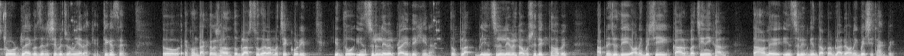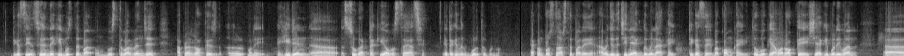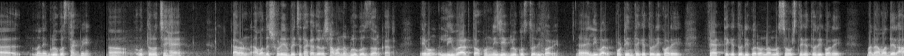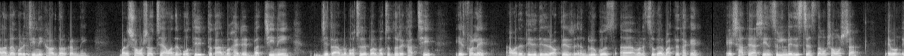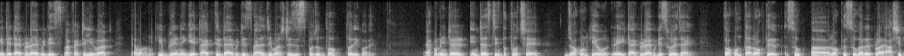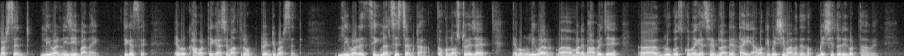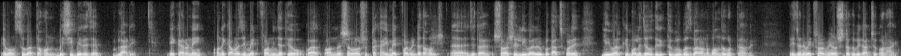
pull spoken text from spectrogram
স্টোর গ্লাইকোজেন হিসেবে জমিয়ে রাখে, ঠিক আছে? তো এখন ডাক্তাররা সাধারণত ব্লাড সুগার আমরা চেক করি, কিন্তু ইনসুলিন লেভেল প্রায় দেখি না। তো ইনসুলিন লেভেলটা অবশ্যই দেখতে হবে। আপনি যদি অনেক বেশি কার্ব বা চিনি খান তাহলে ইনসুলিন কিন্তু আপনার ব্লাডে অনেক বেশি থাকবে। ঠিক আছে? ইনসুলিন দেখেই বুঝতে বুঝতে পারবেন যে আপনার রক্তের মানে হিডেন সুগারটা কি অবস্থায় আছে। এটা কিন্তু গুরুত্বপূর্ণ। এখন প্রশ্ন আসতে পারে, আমি যদি চিনি একদমই না খাই, ঠিক আছে? বা কম খাই, তবুও কি আমার রক্তে সে একই পরিমাণ মানে গ্লুকোজ থাকবে? উত্তর হচ্ছে হ্যাঁ। কারণ আমাদের শরীর বেঁচে থাকার জন্য সামান্য গ্লুকোজ দরকার। এবং লিভার তখন নিজে গ্লুকোজ তৈরি করে। হ্যাঁ লিভার প্রোটিন থেকে তৈরি করে, ফ্যাট থেকে তৈরি করে, অন্যান্য সোর্স থেকে তৈরি করে। মানে আমাদের আলাদা করে চিনি খাওয়ার দরকার নেই। মানে সমস্যা হচ্ছে আমাদের অতিরিক্ত কার্বোহাইড্রেট বা চিনি, যেটা আমরা বছরের পর বছর ধরে খাচ্ছি, এর ফলে আমাদের ধীরে ধীরে রক্তের গ্লুকোজ মানে সুগার বাড়তে থাকে। এর সাথে আসে ইনসুলিন রেজিস্ট্যান্স নামক সমস্যা। এবং এটাই টাইপ টু ডায়াবেটিস বা ফ্যাটি লিভার এমনকি ব্রেনে গিয়ে টাইপ থ্রি ডায়াবেটিস বা অ্যালজিমাস ডিজিজ পর্যন্ত তৈরি করে। এখন ইন্টার ইন্টারেস্টিং তথ্য হচ্ছে, যখন কেউ এই টাইপ টু ডায়াবেটিস হয়ে যায়, তখন তার রক্তের রক্তের সুগারের প্রায় আশি পার্সেন্ট লিভার নিজেই বানায়, ঠিক আছে? এবং খাবার থেকে আসে মাত্র টোয়েন্টি পার্সেন্ট লিভারের সিগন্যাল সিস্টেমটা তখন নষ্ট হয়ে যায় এবং লিভার মানে ভাবে যে গ্লুকোজ কমে গেছে ব্লাডে তাই আমাকে বেশি বানাতে বেশি তৈরি করতে হবে এবং সুগার তখন বেশি বেড়ে যায় ব্লাডে এই কারণেই অনেকে আমরা যে মেটফর্মিন জাতীয় কনভেনশনাল ওষুধটা খাই মেটফর্মিনটা তখন যেটা সরাসরি লিভারের উপর কাজ করে, লিভারকে বলে যে অতিরিক্ত গ্লুকোজ বানানো বন্ধ করতে হবে। এই জন্য মেটফর্মিন ওষুধটা খুবই কার্যকর হয়।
